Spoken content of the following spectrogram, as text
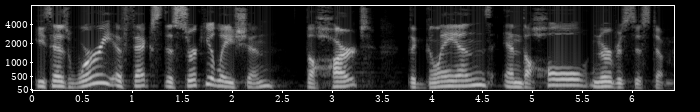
He says, Worry affects the circulation, the heart, the glands, and the whole nervous system.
